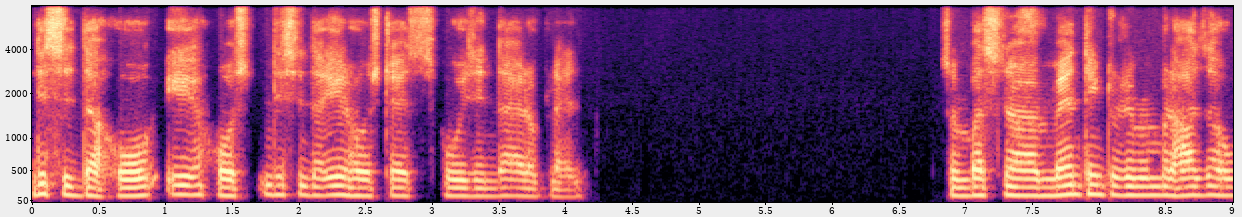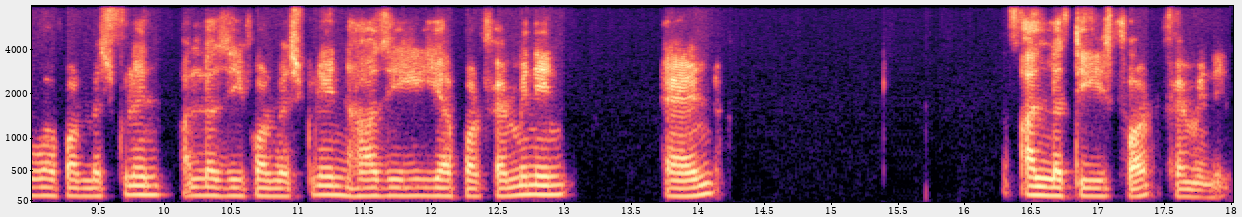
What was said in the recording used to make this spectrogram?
This is the ho air host. This is the air hostess who is in the aeroplane. So, but uh, main thing to remember: Haza huwa for masculine, Allazi for masculine, Hazihi for feminine, and Allati is for feminine.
